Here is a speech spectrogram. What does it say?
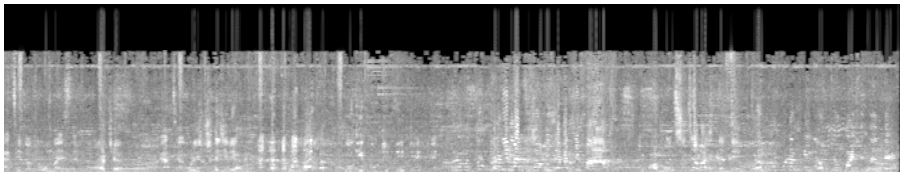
야채도 너무 맛있어요. 야채. 우리 체질이 아니야. 고기, 고기. 한 입만 드셔보세요, 한 입만. 밥 먹었어. 진짜 맛있던데. 호랑이 엄청 맛있는데.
